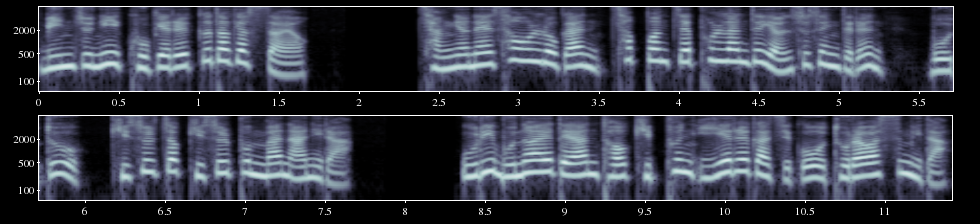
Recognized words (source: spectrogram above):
민준이 고개를 끄덕였어요. 작년에 서울로 간 첫 번째 폴란드 연수생들은 모두 기술적 기술뿐만 아니라 우리 문화에 대한 더 깊은 이해를 가지고 돌아왔습니다.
